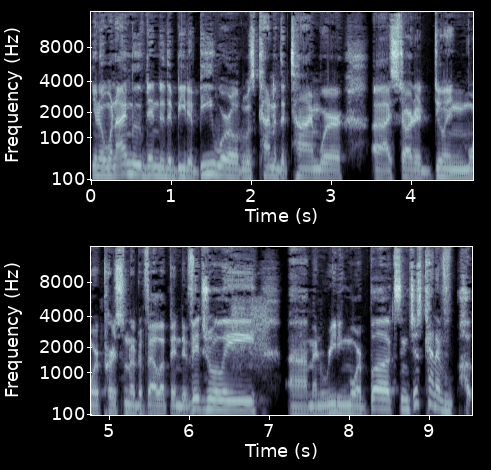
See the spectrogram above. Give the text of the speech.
you know, when I moved into the B two B world, was kind of the time where uh, I started doing more personal develop individually um, and reading more books and just kind of h-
